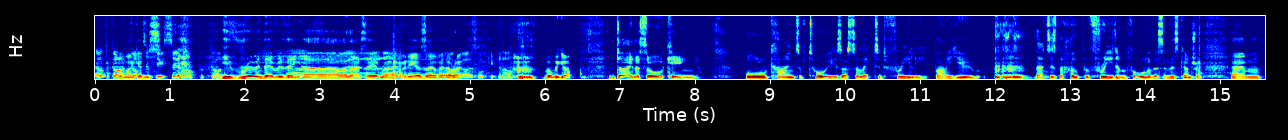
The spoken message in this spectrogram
Oh God, Oh, I've my got goodness. to too soon. Oh, for God's You've ruined everything. Oh, Oh, well, that's no, it. no. Right, video's over. Oh, All right. God, it's all kicking off. What we got? Dinosaur King. All kinds of toys are selected freely by you. that is the hope of freedom for all of us in this country. Um,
